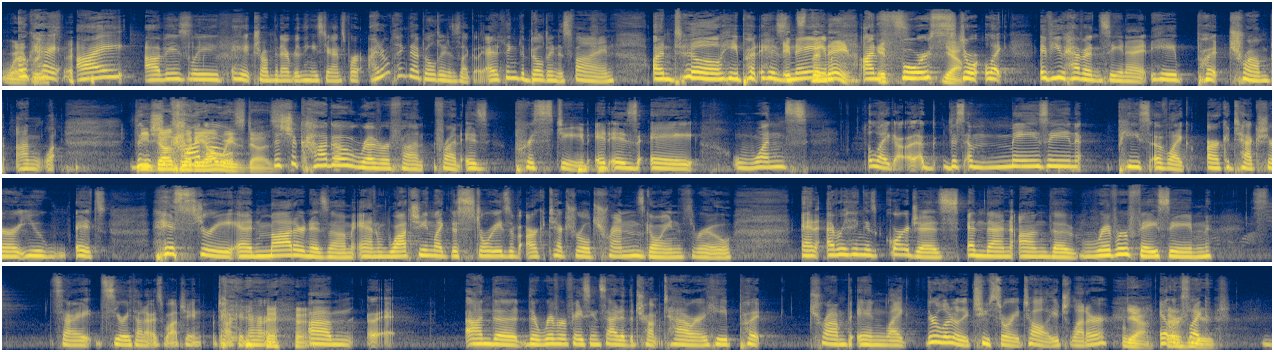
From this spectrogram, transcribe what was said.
Okay. I obviously hate Trump and everything he stands for. I don't think that building is ugly. I think the building is fine until he put his It's name, name. on It's- four yeah. store. Like, if you haven't seen it, he put Trump on. The He does what he Chicago- always does. The Chicago riverfront front is pristine. It is a once like a, a- this amazing piece of like architecture. You, it's history and modernism and watching like the stories of architectural trends going through and everything is gorgeous and then on the river facing sorry siri thought i was watching talking to her um, uh, on the the river facing side of the trump tower he put trump in like they're literally two story tall each letter yeah, it looks like huge.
